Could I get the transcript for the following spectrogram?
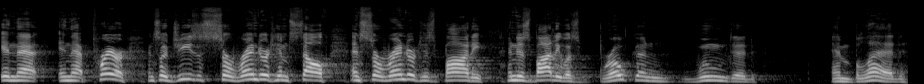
in that, in that prayer. And so Jesus surrendered himself and surrendered his body, and his body was broken, wounded, and bled,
